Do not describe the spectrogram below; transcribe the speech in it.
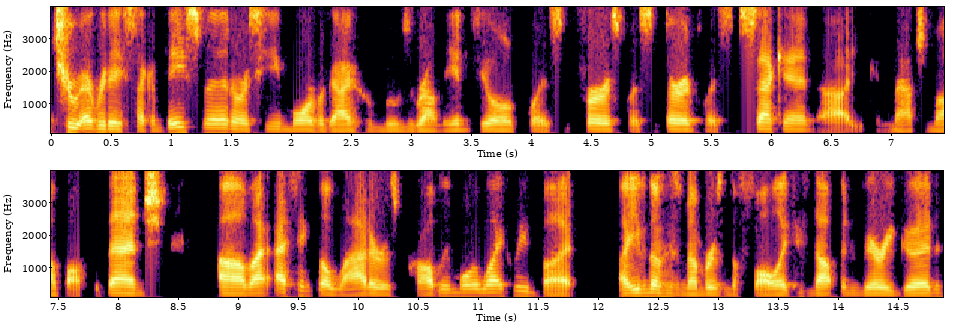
a true everyday second baseman, or is he more of a guy who moves around the infield, plays some first, plays some third, plays some second? Uh, you can match him up off the bench. Um, I, I, think the latter is probably more likely, but uh, even though his numbers in the fall league have not been very good,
